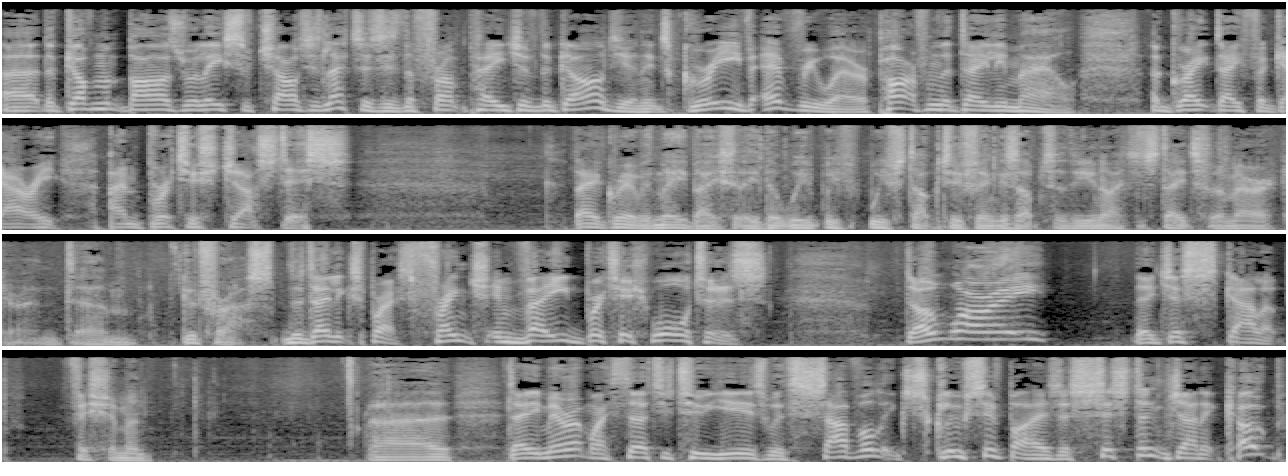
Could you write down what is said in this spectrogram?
Uh, the government bar's release of Charles's letters is the front page of The Guardian. It's grieve everywhere, apart from the Daily Mail. A great day for Gary and British justice. They agree with me, basically, that we, we've, we've stuck two fingers up to the United States of America, and um, good for us. The Daily Express French invade British waters. Don't worry, they're just scallop fishermen. Uh, Daily Mirror, my 32 years with Savile, exclusive by his assistant Janet Cope,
